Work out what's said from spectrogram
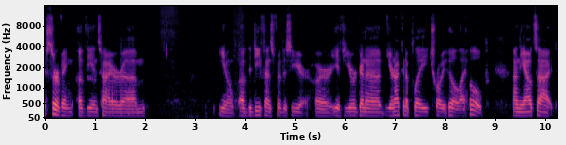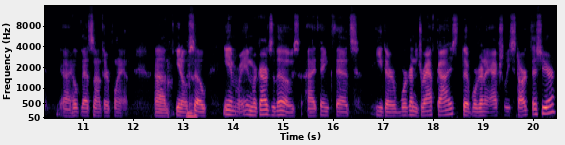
serving of the entire, um, you know, of the defense for this year. Or if you're gonna, you're not gonna play Troy Hill. I hope on the outside. I hope that's not their plan. Um, you know, yeah. so in in regards to those, I think that either we're going to draft guys that we're going to actually start this year,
